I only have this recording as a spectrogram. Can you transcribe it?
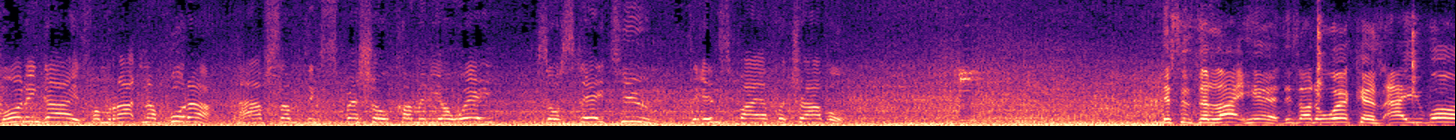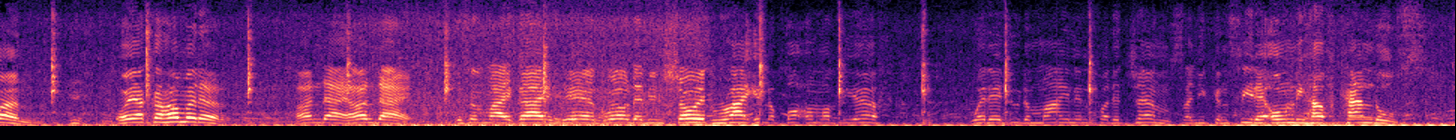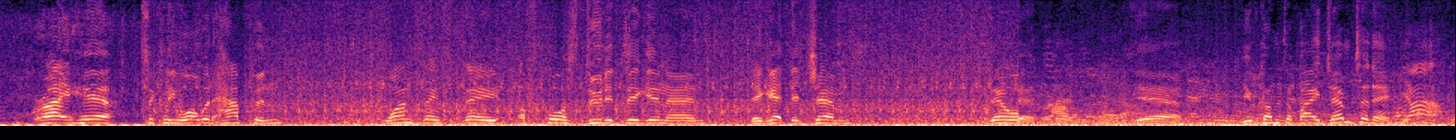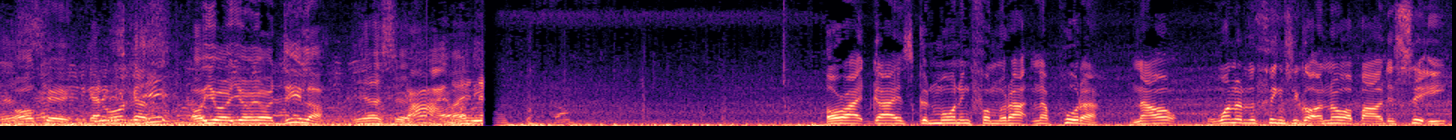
Morning guys from Ratnapura. I have something special coming your way, so stay tuned to Inspire for Travel. This is the light here. These are the workers. Are you born? Oyaka Hamader. Hyundai, Hyundai. This is my guys here as well. They've been showing right in the bottom of the earth where they do the mining for the gems. And you can see they only have candles right here. Basically what would happen once they, they of course do the digging and they get the gems, they'll... Yeah. You come to buy gem today? Yeah. Yes. Okay. You Oh, you're, you're, you're a dealer? Yes, yes. Ah, My All right, guys, good morning from Ratnapura. Now, one of the things you got to know about this city,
